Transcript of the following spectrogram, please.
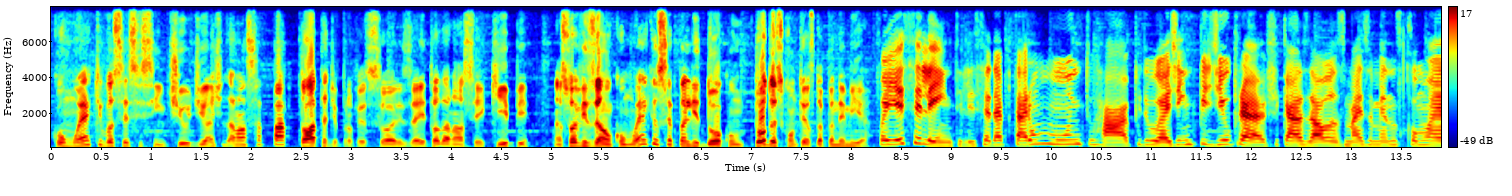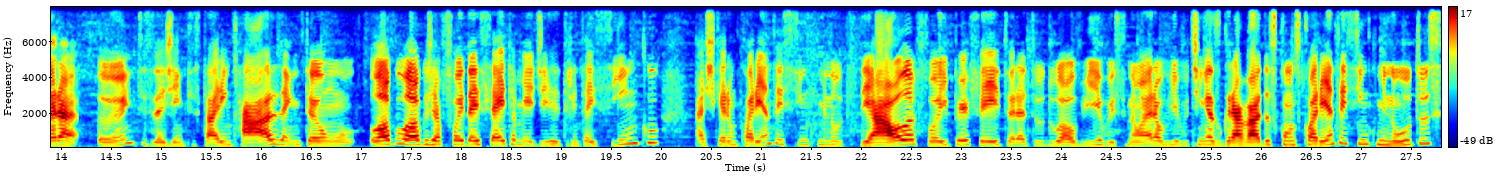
como é que você se sentiu diante da nossa patota de professores aí, toda a nossa equipe. Na sua visão, como é que o CEPAN lidou com todo esse contexto da pandemia? Foi excelente, eles se adaptaram muito rápido. A gente pediu para ficar as aulas mais ou menos como era antes da gente estar em casa, então logo logo já foi das 7 ao meio-dia e 35 acho que eram 45 minutos de aula, foi perfeito, era tudo ao vivo, e se não era ao vivo, tinha as gravadas com os 45 minutos.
